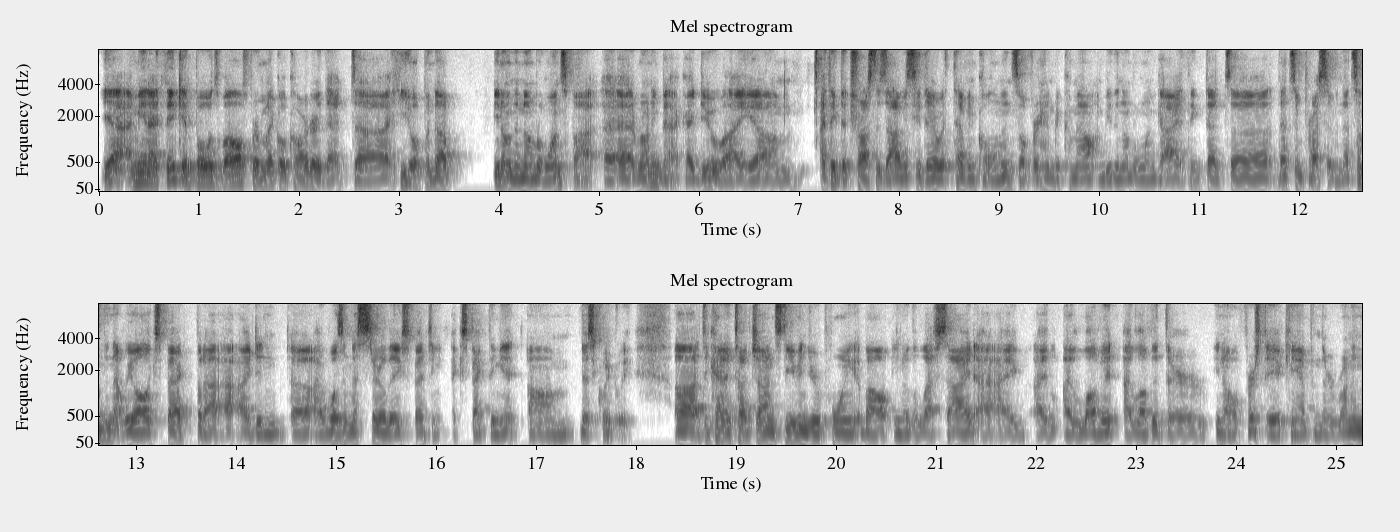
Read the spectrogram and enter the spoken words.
Yeah, I mean, I think it bodes well for Michael Carter that uh, he opened up, you know, in the number one spot at, at running back. I do. I um, I think the trust is obviously there with Tevin Coleman. So for him to come out and be the number one guy, I think that uh, that's impressive, and that's something that we all expect. But I, I didn't, uh, I wasn't necessarily expecting expecting it um, this quickly. Uh, to kind of touch on Stephen, your point about you know the left side, I, I I love it. I love that they're you know first day of camp and they're running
